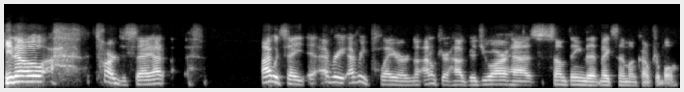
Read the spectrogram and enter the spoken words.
You know, it's hard to say. I, I would say every every player, I don't care how good you are, has something that makes them uncomfortable.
